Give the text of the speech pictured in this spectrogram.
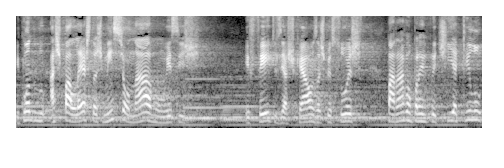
E quando as palestras mencionavam esses efeitos e as causas, as pessoas paravam para refletir e aquilo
